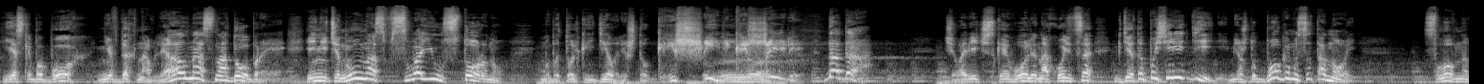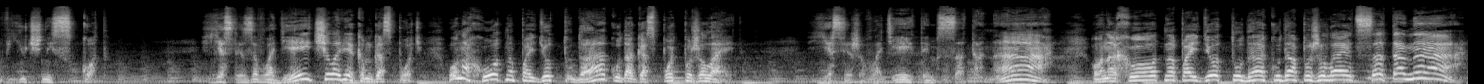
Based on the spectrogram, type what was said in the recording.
Если бы Бог не вдохновлял нас на доброе и не тянул нас в свою сторону, мы бы только и делали, что грешили, грешили. Да-да. Человеческая воля находится где-то посередине, между Богом и сатаной, словно вьючный скот. Если завладеет человеком Господь, он охотно пойдет туда, куда Господь пожелает. Если же владеет им сатана, он охотно пойдет туда, куда пожелает сатана.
